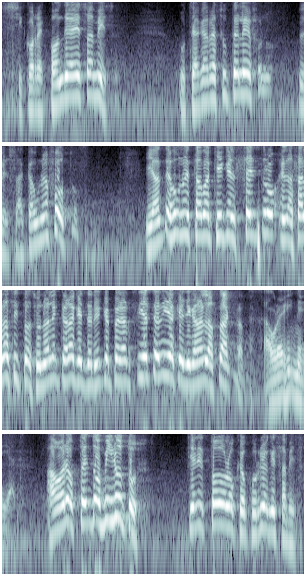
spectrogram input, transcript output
si corresponde a esa mesa, usted agarra su teléfono, le saca una foto, y antes uno estaba aquí en el centro, en la sala situacional en Caracas, y tenía que esperar siete días que llegaran las actas. Ahora es inmediato. Ahora usted en dos minutos tiene todo lo que ocurrió en esa mesa.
